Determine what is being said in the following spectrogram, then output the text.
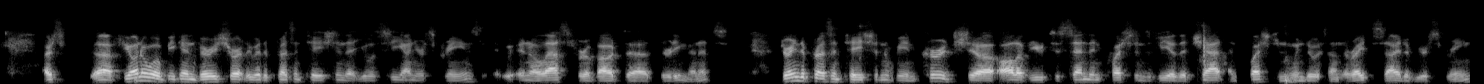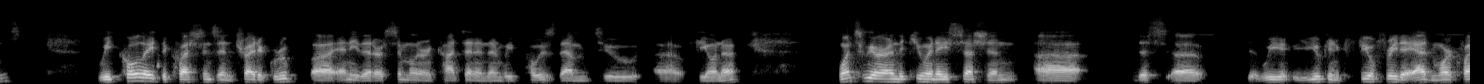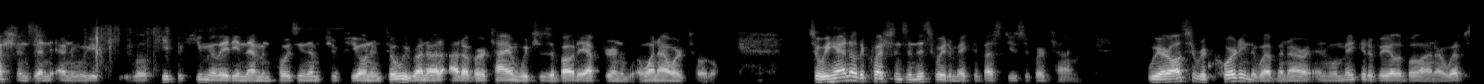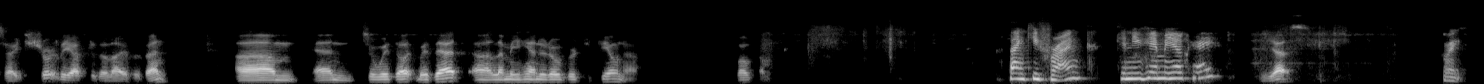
Our, uh, Fiona will begin very shortly with a presentation that you will see on your screens, and it'll last for about uh, 30 minutes. During the presentation, we encourage uh, all of you to send in questions via the chat and question windows on the right side of your screens. We collate the questions and try to group uh, any that are similar in content, and then we pose them to uh, Fiona. Once we are in the Q&A session, uh, this uh, we you can feel free to add more questions and, and we will keep accumulating them and posing them to Fiona until we run out, out of our time, which is about after one hour total. So we handle the questions in this way to make the best use of our time. We are also recording the webinar and we'll make it available on our website shortly after the live event. Um, and so with, uh, with that, uh, let me hand it over to Fiona. Welcome. Thank you, Frank. Can you hear me okay? Yes. Great.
